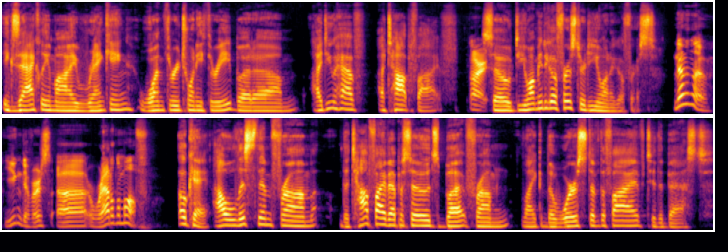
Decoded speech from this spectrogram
exactly my ranking one through 23, but um, I do have a top five. All right. So do you want me to go first or do you want to go first? No, no, no. You can go first. Uh, rattle them off. Okay, I'll list them from the top five episodes, but from like the worst of the five to the best,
